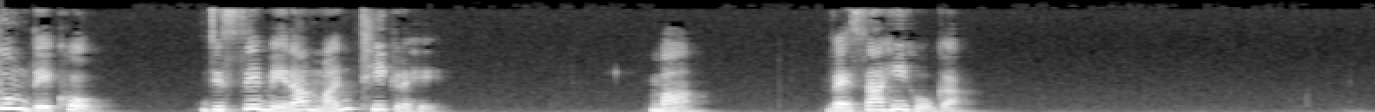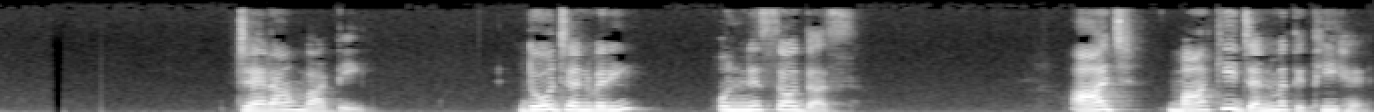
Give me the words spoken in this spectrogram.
तुम देखो, जिससे मेरा मन ठीक रहे। माँ, वैसा ही होगा। जयराम वाटी 2 जनवरी 1910 आज माँ की जन्मतिथि है।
